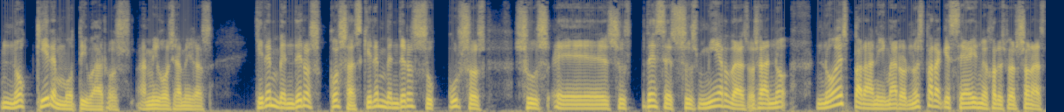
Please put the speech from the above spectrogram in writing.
no quieren motivaros, amigos y amigas. Quieren venderos cosas, quieren venderos sus cursos, sus, eh, sus tesis, sus mierdas. O sea, no, no es para animaros, no es para que seáis mejores personas,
